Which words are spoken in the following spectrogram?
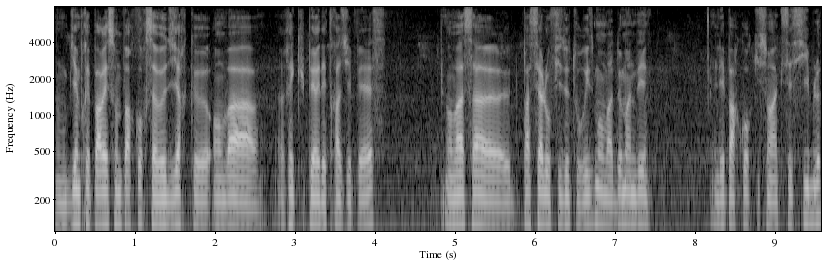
Donc bien préparer son parcours, ça veut dire qu'on va récupérer des traces GPS, on va ça, passer à l'office de tourisme, on va demander les parcours qui sont accessibles,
